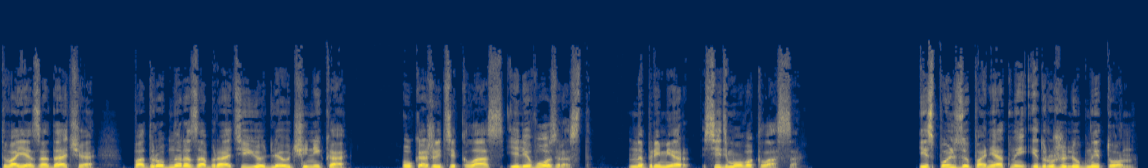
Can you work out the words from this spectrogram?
Твоя задача – подробно разобрать ее для ученика. Укажите класс или возраст, например, седьмого класса. Используй понятный и дружелюбный тон.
